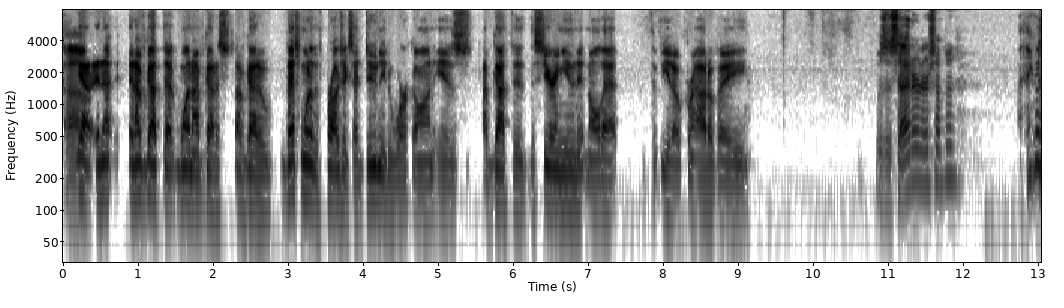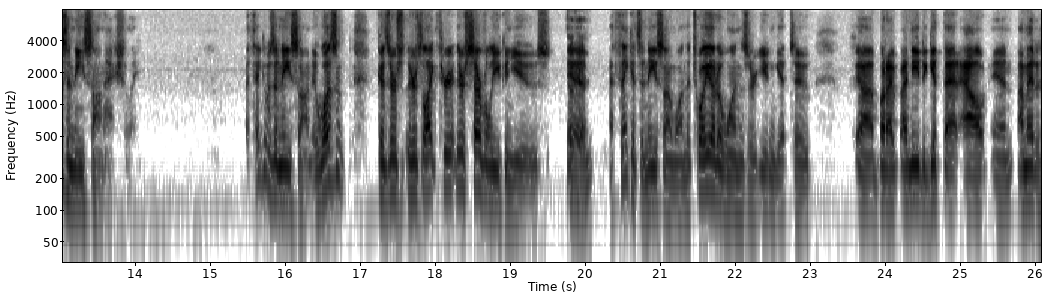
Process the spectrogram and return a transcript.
Um, yeah and I, and I've got that one I've got to I've got to that's one of the projects I do need to work on is I've got the the steering unit and all that you know from out of a Was it Saturn or something? I think it was a Nissan actually. I think it was a Nissan. It wasn't because there's there's like three there's several you can use. Okay. And I think it's a Nissan one. The Toyota ones are you can get to. Uh, but I, I need to get that out and I'm at a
